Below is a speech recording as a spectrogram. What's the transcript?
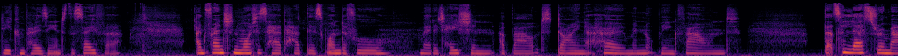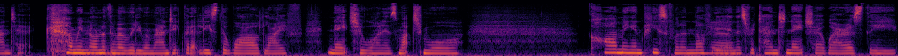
decomposing into the sofa. And French and Mottershead had this wonderful meditation about dying at home and not being found that's less romantic. I mean, none of them mm. are really romantic, but at least the wildlife, nature one is much more calming and peaceful and lovely yeah. in this return to nature, whereas the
